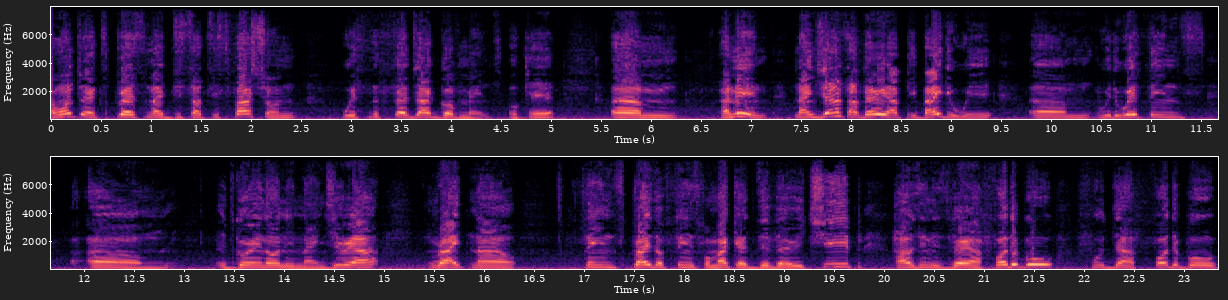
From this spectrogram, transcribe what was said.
want to express my dissatisfaction with the federal government. Okay, um, I mean Nigerians are very happy. By the way, um, with the way things um, it's going on in Nigeria right now, things price of things for market they're very cheap. Housing is very affordable. Food are affordable.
